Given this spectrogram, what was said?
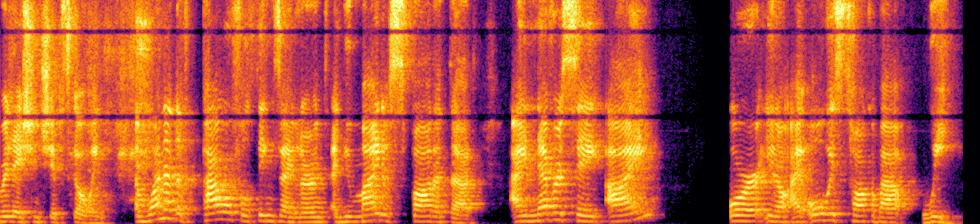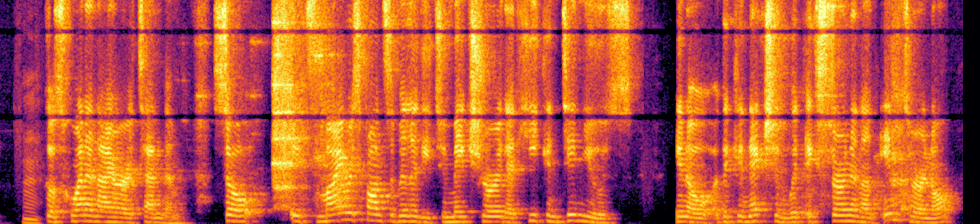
relationships going. And one of the powerful things I learned, and you might have spotted that, I never say I, or, you know, I always talk about we because hmm. Juan and I are a tandem. So it's my responsibility to make sure that he continues you know the connection with external and internal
